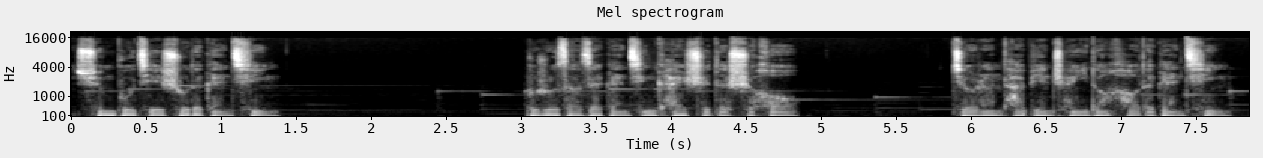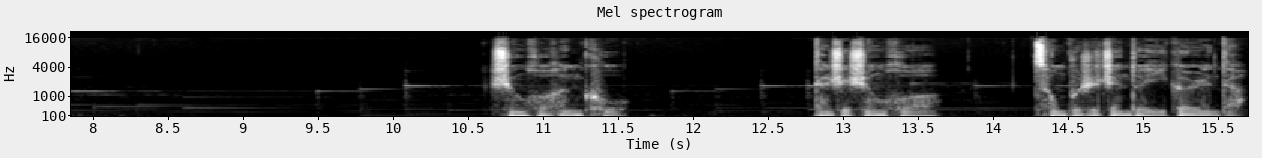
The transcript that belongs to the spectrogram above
宣布结束的感情，不如早在感情开始的时候，就让它变成一段好的感情。生活很苦，但是生活，从不是针对一个人的。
